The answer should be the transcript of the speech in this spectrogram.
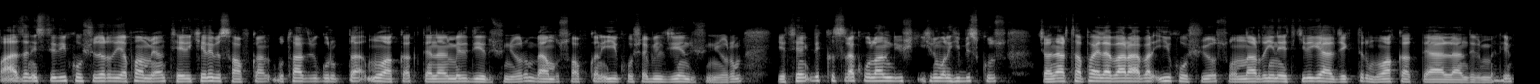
bazen istediği koşuları da yapamayan tehlikeli bir safkan. Bu tarz bir grupta muhakkak denenmeli diye düşünüyorum. Ben bu safkanı iyi koşabileceğini düşünüyorum. Yetenekli kısrak olan 2 numaralı Hibiskus Caner Tapa ile beraber iyi koşuyor. Sonlarda yine etkili gelecektir. Muhakkak değerlendirilmeli.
